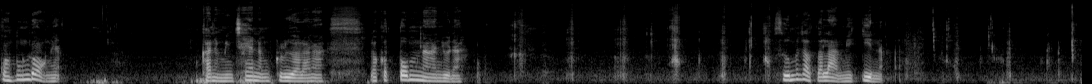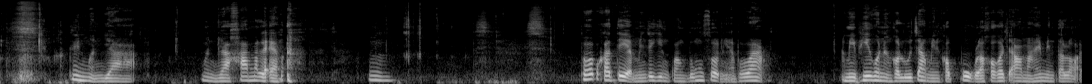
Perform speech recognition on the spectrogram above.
กวางตุ้งดอกเนี่ยคานามินแช่น้ำเกลือแล้วนะ แล้วก็ต้มนานอยู่นะ ซื้อมาจากตลาดมีกลิ่นอะกลิ่นเหมือนยา เหมือนยาฆ่าแมลงอืมเพราะปกติอะมินจะกินกวางตุ้งสดไงเพราะว่ามีพี่คนหนึ่งเขารู้จักมินเขาปลูกแล้วเขาก็จะเอามาให้มินตลอด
